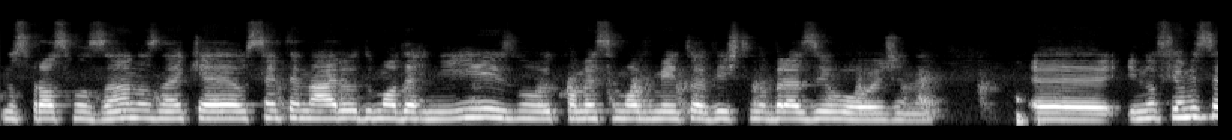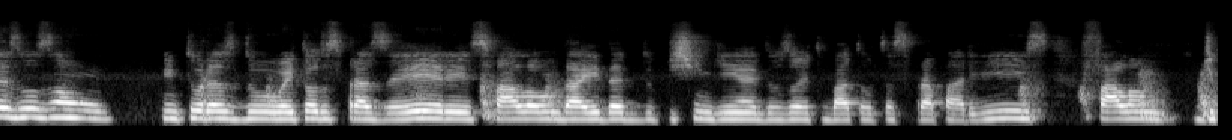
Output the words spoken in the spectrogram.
nos próximos anos, né, que é o centenário do modernismo e como esse movimento é visto no Brasil hoje, né. É, e no filme vocês usam pinturas do Heitor dos Prazeres, falam da ida do Pixinguinha e dos Oito Batutas para Paris, falam de,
